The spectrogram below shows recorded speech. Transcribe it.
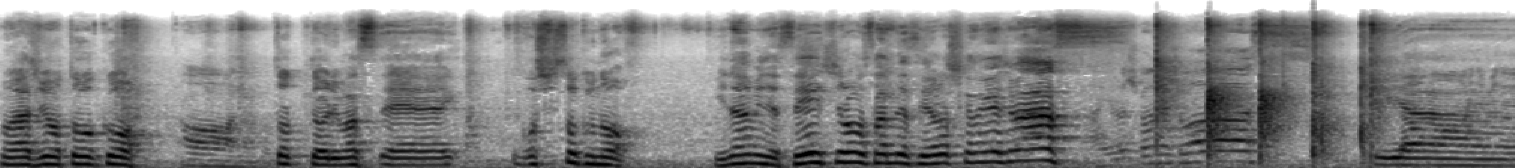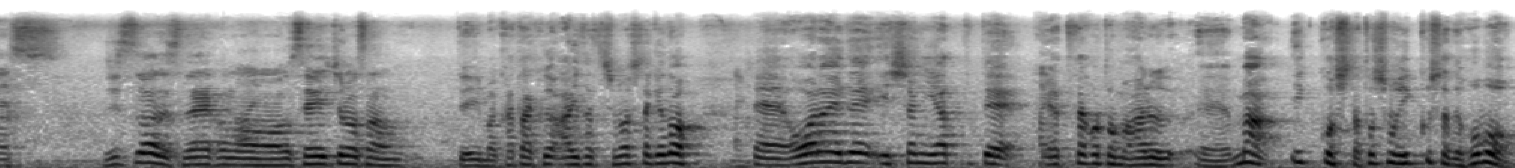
このラジオトークを撮っております、えーご子息の稲峰誠一郎さんです。よろしくお願いします。はいよろしくお願いします。いやはー実はですねこの誠一郎さんって今固く挨拶しましたけど、えーお笑いで一緒にやってて、はい。やってたこともある、えーまあ1個下年も1個下でほぼ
